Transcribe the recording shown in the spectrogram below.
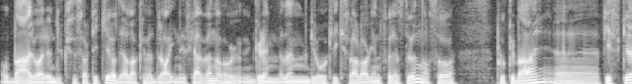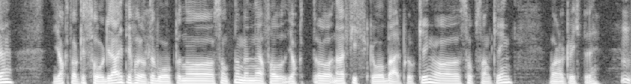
og bær var en luksusartikkel. Og det å da kunne dra inn i skauen og glemme den grå krigshverdagen for en stund, og så plukke bær, eh, fiske Jakt var ikke så greit i forhold til våpen og sånt noe, men iallfall nei, fiske og bærplukking og soppsanking var nok viktig. Mm.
